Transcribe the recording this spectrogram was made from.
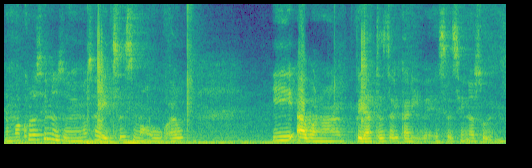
No me acuerdo si nos subimos a It's a Small World. Y, ah, bueno, a Piratas del Caribe, esa sí nos subimos.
